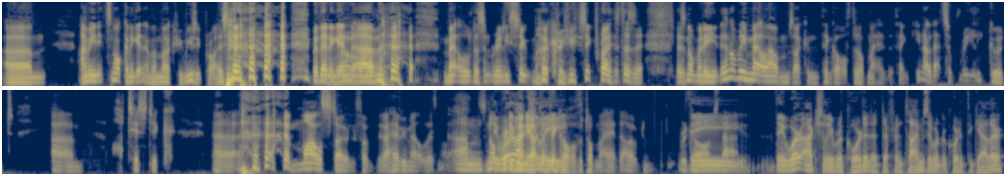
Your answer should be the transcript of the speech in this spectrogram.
Um, I mean, it's not going to get them a Mercury Music Prize, but then again, No, um, metal doesn't really suit Mercury Music Prize, does it? There's not many. There's not many metal albums I can think of off the top of my head that think, you know, that's a really good um, artistic uh, milestone for, for heavy metal. There's not. Um, There's not really many I can actually- think of off the top of my head that I would regard they, that. they were actually recorded at different times. They weren't recorded together.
